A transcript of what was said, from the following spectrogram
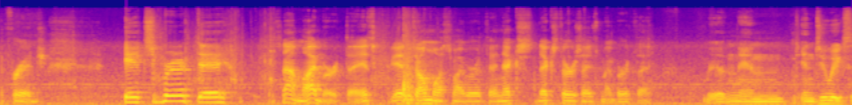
the fridge. It's birthday. It's not my birthday. It's it's almost my birthday. Next next Thursday is my birthday. And in in two weeks,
